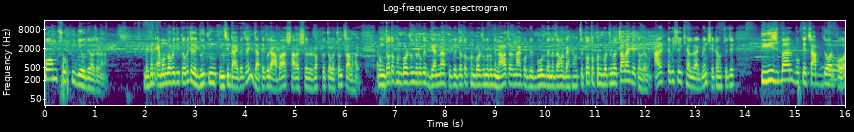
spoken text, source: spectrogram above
কম শক্তি দিয়েও দেওয়া যাবে না। দেখেন, এমনভাবে দিতে হবে যাতে দুই তিন ইঞ্চি ডাইবে যায়, যাতে করে আবার সারা শরীরে রক্ত চলাচল চালু হয়। এবং যতক্ষণ পর্যন্ত রোগের জ্ঞান না ফিরবে, যতক্ষণ পর্যন্ত রোগী নাড়াচাড়া না করবে বলবে না যে আমার ব্যথা হচ্ছে, ততক্ষণ পর্যন্ত চালাই যেতে হবে। এবং আরেকটা বিষয় খেয়াল রাখবেন, সেটা হচ্ছে যে তিরিশ বার বুকে চাপ দেওয়ার পর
